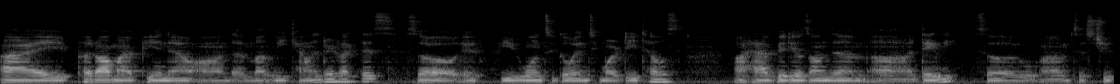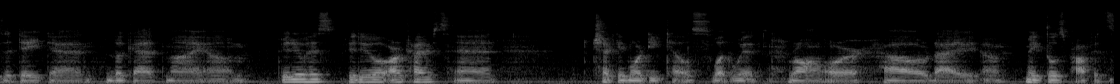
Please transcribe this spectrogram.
I put all my P and L on the monthly calendar like this. So if you want to go into more details, I have videos on them uh, daily. So um, just choose a date and look at my um, video his video archives and check in more details what went wrong or how I um, make those profits.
